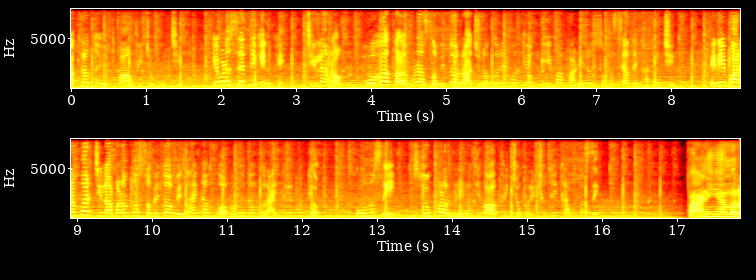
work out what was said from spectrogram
ଆକ୍ରାନ୍ତ ହେଉଥିବା ଅଭିଯୋଗ ହୋଇଛି। କେବଳ ସେତିକି ନୁହେଁ ଜିଲ୍ଲାର ମହାକାଳପଡ଼ା ସମେତ ରାଜନଗରରେ ମଧ୍ୟ ପିଇବା ପାଣିର ସମସ୍ୟା ଦେଖାଦେଇଛି। ଏନେଇ ବାରମ୍ବାର ଜିଲ୍ଲାପାଳଙ୍କ ସମେତ ବିଧାୟକଙ୍କୁ ଅବଗତ କରାଇଥିଲେ ମଧ୍ୟ କୌଣସି ସୁଫଳ ମିଳିନଥିବା ଅଭିଯୋଗ କରିଛନ୍ତି ଗ୍ରାମବାସୀ। ପାଣି ଆମର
